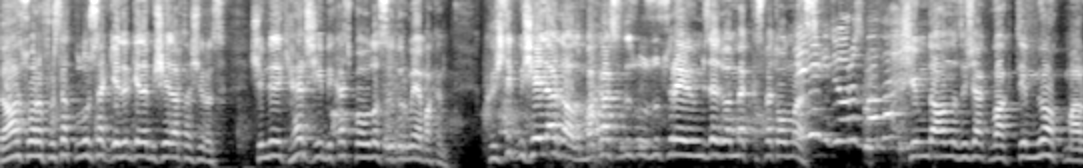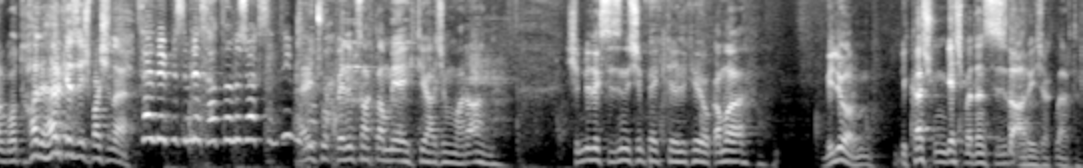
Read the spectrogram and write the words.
Daha sonra fırsat bulursak gelir gene bir şeyler taşırız. Şimdilik her şeyi birkaç bavula sığdırmaya bakın. Kışlık bir şeyler de alın. Bakarsınız uzun süre evimize dönmek kısmet olmaz. Nereye gidiyoruz baba? Şimdi anlatacak vaktim yok Margot. Hadi herkes iş başına. Sen de bizimle saklanacaksın değil mi? En çok benim saklanmaya ihtiyacım var an. Şimdilik sizin için pek tehlike yok ama biliyorum birkaç gün geçmeden sizi de arayacaklardır.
